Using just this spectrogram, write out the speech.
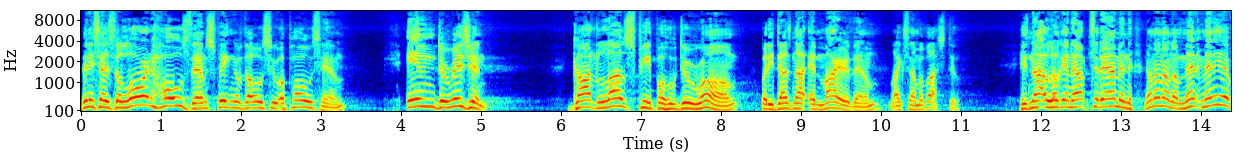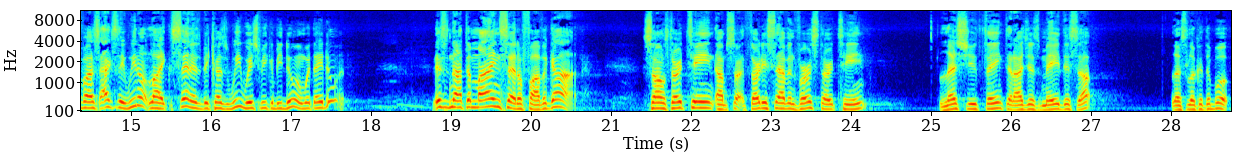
Then he says, The Lord holds them, speaking of those who oppose him, in derision. God loves people who do wrong, but he does not admire them like some of us do. He's not looking up to them and no, no, no, no. Many, many of us actually, we don't like sinners because we wish we could be doing what they're doing. This is not the mindset of Father God. Psalms 13, I'm sorry, 37 verse 13. Lest you think that I just made this up, let's look at the book.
